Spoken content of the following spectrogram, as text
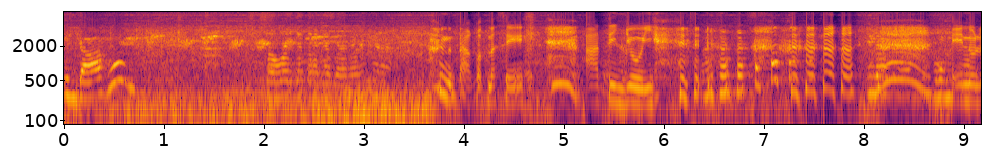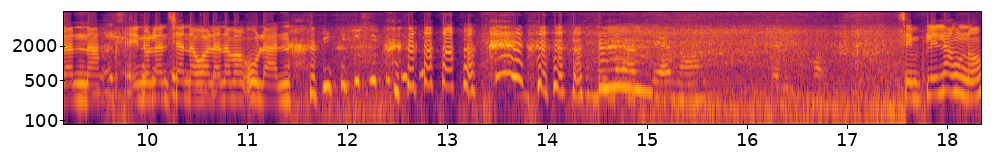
Yung dahon. Bawal ka talaga? Ano ka? Natakot na si Ate Joy. Inulan na. Inulan siya na wala namang ulan. Ano? Simple lang, no?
